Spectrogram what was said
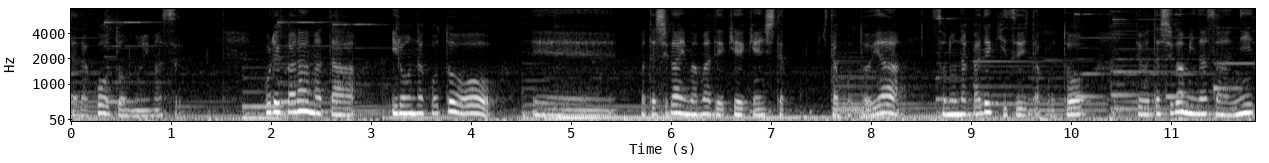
ただこうと思います。これからまたいろんなことを、えー、私が今まで経験してたことやその中で気づいたことで私が皆さんに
